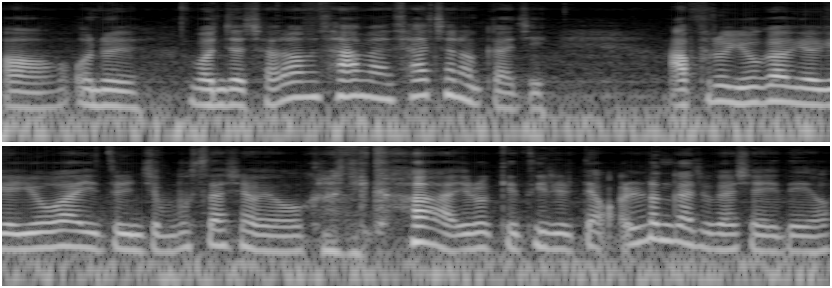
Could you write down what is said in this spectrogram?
어, 오늘 먼저처럼 44,000원까지 앞으로 요 가격에 요 아이들 이제 못 사셔요. 그러니까 이렇게 드릴 때 얼른 가져가셔야 돼요.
